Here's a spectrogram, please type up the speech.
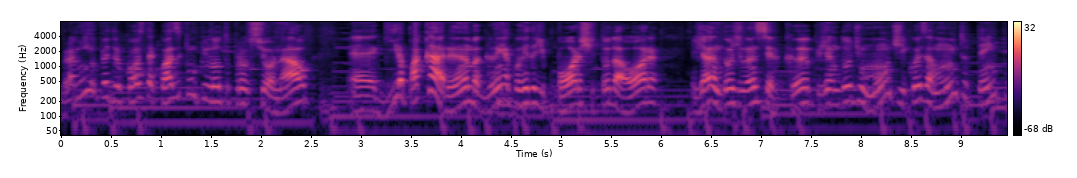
Para mim o Pedro Costa é quase que um piloto profissional é, guia pra caramba, ganha corrida de Porsche toda hora, já andou de Lancer Cup, já andou de um monte de coisa há muito tempo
